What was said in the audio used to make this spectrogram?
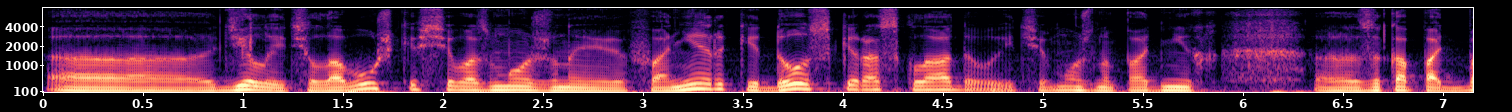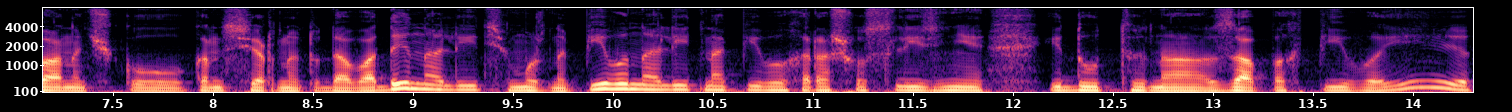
А, делаете ловушки всевозможные, фанерки, доски раскладываете, можно под них э, закопать баночку консервную, туда воды налить, можно пиво налить, на пиво хорошо слизни идут на запах пива, и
